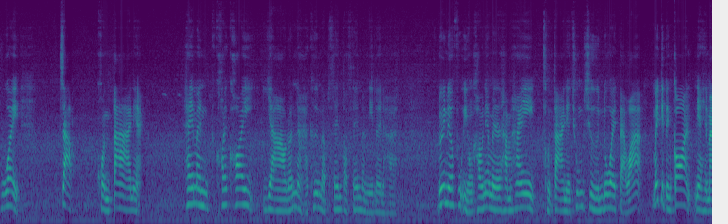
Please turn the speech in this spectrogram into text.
ช่วยจับขนตาเนี่ยให้มันค่อยๆยาวแล้วหนาขึ้นแบบเส้นต่อเส้นแบบนี้เลยนะคะ ด้วยเนื้อฟูอีของเขาเนี่ยมันจะทำให้ขนตาเนี่ยชุ่มชื้นด้วย แต่ว่าไม่ติดเป็นก้อนเนี่ยเห็นไหม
